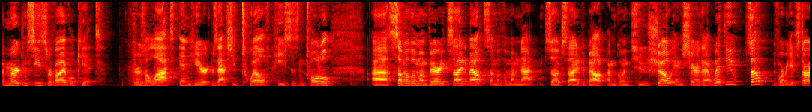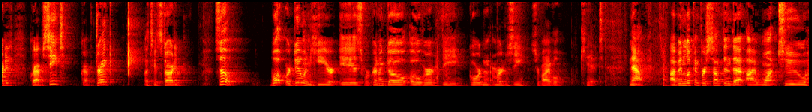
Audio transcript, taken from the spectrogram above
Emergency Survival Kit. There's a lot in here. There's actually 12 pieces in total. Uh, some of them I'm very excited about. Some of them I'm not so excited about. I'm going to show and share that with you. So before we get started, grab a seat, grab a drink. Let's get started. So what we're doing here is we're gonna go over the Gordon Emergency Survival Kit. Now, I've been looking for something that I want to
